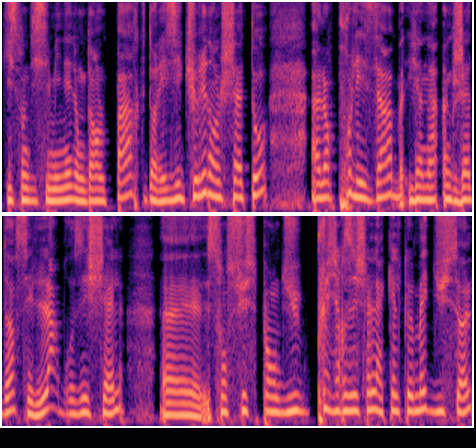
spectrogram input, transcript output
qui sont disséminées donc dans le parc, dans les écuries, dans le château. Alors pour les arbres, il y en a un que j'adore, c'est l'arbre aux échelles. Euh, sont suspendus plusieurs échelles à quelques mètres du sol.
